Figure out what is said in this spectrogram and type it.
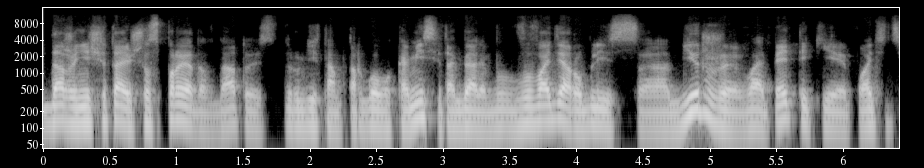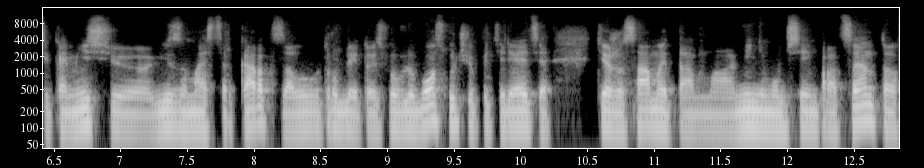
даже не считая еще спредов, да, то есть других там торговых комиссий и так далее. Выводя рубли с а, биржи, вы опять-таки платите комиссию Visa MasterCard за вывод рублей. То есть вы в любом случае потеряете те же самые там минимум 7%,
